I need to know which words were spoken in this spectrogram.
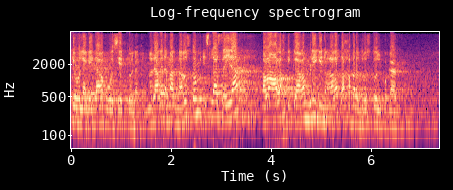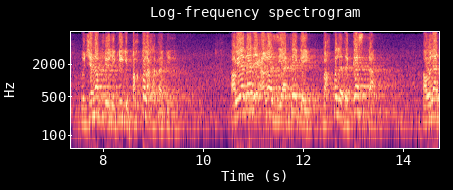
کې ولګي دا په وصیت کې ولګي نو داغه د مرګ نه رستم اصلاح صحیح ده او هغه وخت کې هغه مړیږي نو هغه ته خبره درستول پکار نو جناب ویل کېږي په خپل خطا کې او یا دا دی هغه زیاته کوي په خپل د کستا اولاد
